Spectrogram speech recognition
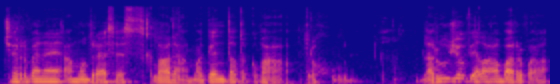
červené a modré se skládá magenta, taková trochu narůžovělá barva,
